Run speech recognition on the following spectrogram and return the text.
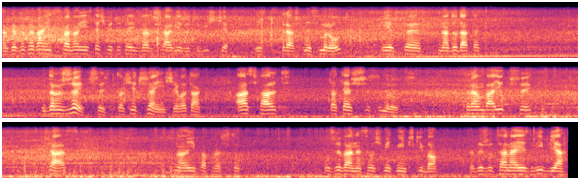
Także proszę Państwa, no jesteśmy tutaj w Warszawie, rzeczywiście jest straszny smród. Jest na dodatek drży wszystko, się trzęsie, bo tak, asfalt to też smród. W tramwaju krzyk, trzask, no i po prostu używane są śmietniczki, bo wyrzucana jest Biblia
